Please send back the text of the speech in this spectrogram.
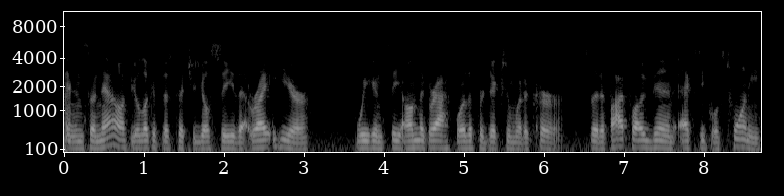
And so now if you look at this picture, you'll see that right here, we can see on the graph where the prediction would occur. So that if I plugged in x equals 20,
